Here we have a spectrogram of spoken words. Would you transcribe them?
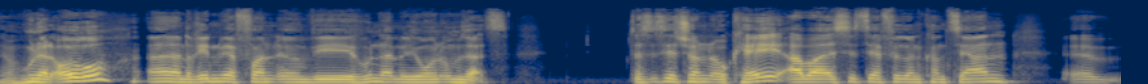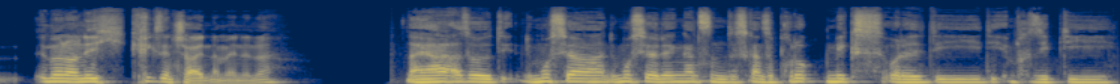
100 Euro, dann reden wir von irgendwie 100 Millionen Umsatz. Das ist jetzt schon okay, aber es ist ja für so einen Konzern äh, immer noch nicht kriegsentscheidend am Ende, ne? Naja, also du musst ja, du musst ja den ganzen, das ganze Produktmix oder die, die im Prinzip die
